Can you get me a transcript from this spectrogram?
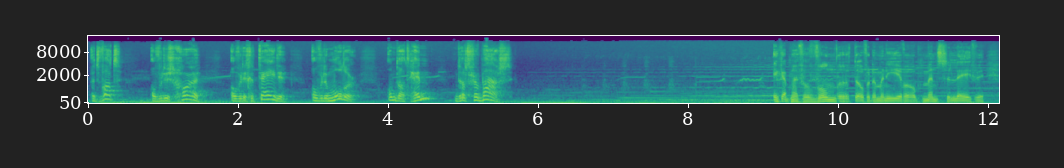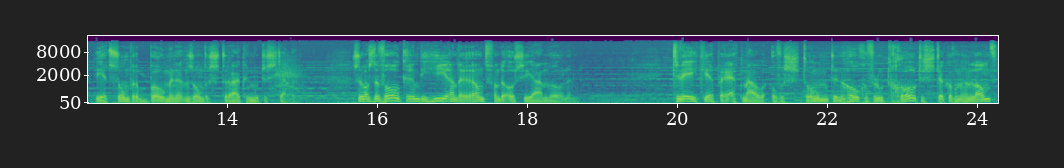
het wat, over de schorren over de getijden, over de modder, omdat hem dat verbaast. Ik heb mij verwonderd over de manier waarop mensen leven die het zonder bomen en zonder struiken moeten stellen. Zoals de volkeren die hier aan de rand van de oceaan wonen. Twee keer per etmaal overstroomt een hoge vloed grote stukken van hun land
